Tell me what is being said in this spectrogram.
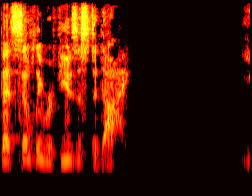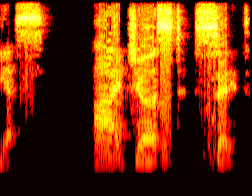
that simply refuses to die. Yes, I just said it.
